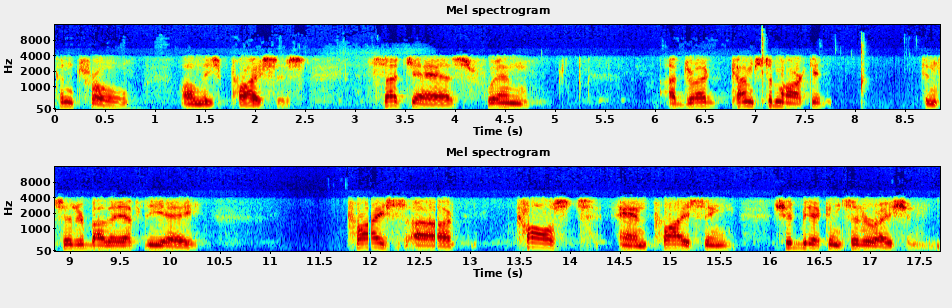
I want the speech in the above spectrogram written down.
control on these prices, such as when a drug comes to market, considered by the FDA, price, uh, cost, and pricing should be a consideration.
